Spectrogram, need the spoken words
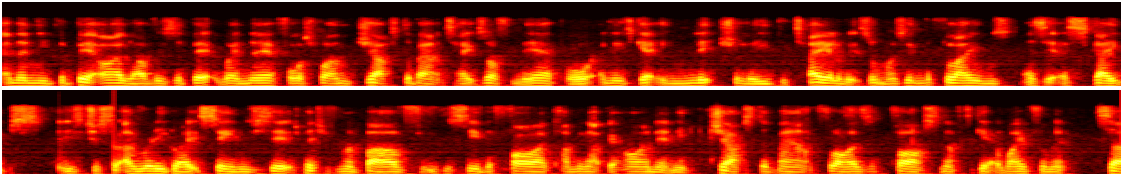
And then the bit I love is the bit when Air Force One just about takes off from the airport and he's getting literally the tail of it's almost in the flames as it escapes. It's just a really great scene. As you see it, especially from above, you can see the fire coming up behind it and it just about flies fast enough to get away from it. So,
